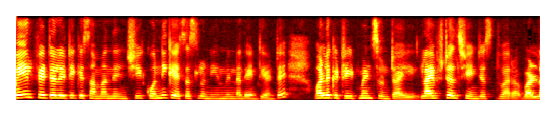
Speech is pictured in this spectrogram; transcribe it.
మేల్ ఫెర్టిలిటీకి సంబంధించి కొన్ని కేసెస్లో నేను విన్నది ఏంటి అంటే వాళ్ళకి ట్రీట్మెంట్స్ ఉంటాయి. లైఫ్ స్టైల్ చేంజెస్ ద్వారా వాళ్ళ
